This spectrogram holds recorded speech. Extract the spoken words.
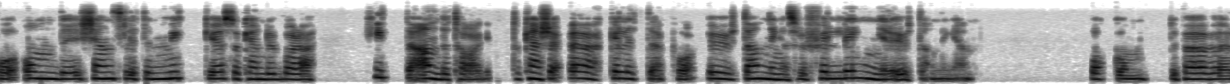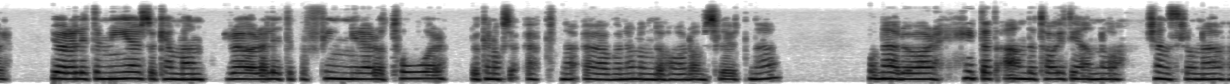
Och om det känns lite mycket så kan du bara hitta andetaget och kanske öka lite på utandningen så du förlänger utandningen. Och om du behöver göra lite mer så kan man röra lite på fingrar och tår du kan också öppna ögonen om du har dem slutna. Och när du har hittat andetaget igen och känslorna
